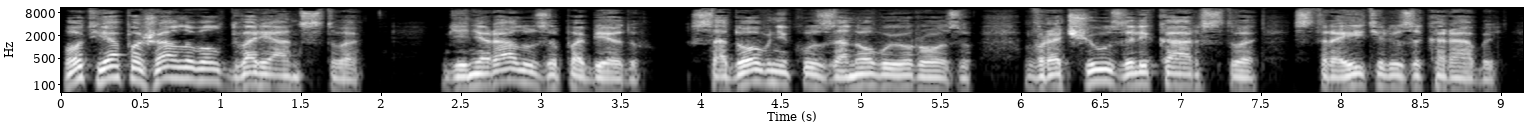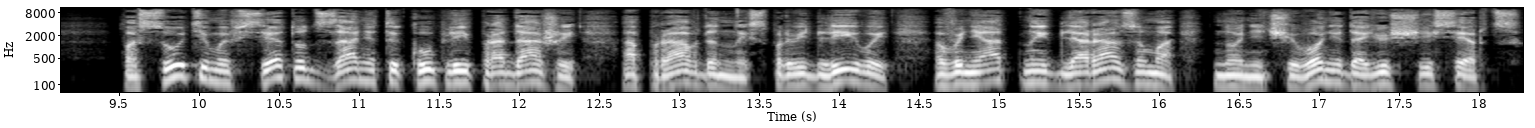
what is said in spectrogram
Вот я пожаловал дворянство, генералу за победу, садовнику за новую розу, врачу за лекарство, строителю за корабль. По сути, мы все тут заняты куплей-продажей, оправданной, справедливой, внятной для разума, но ничего не дающей сердцу.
